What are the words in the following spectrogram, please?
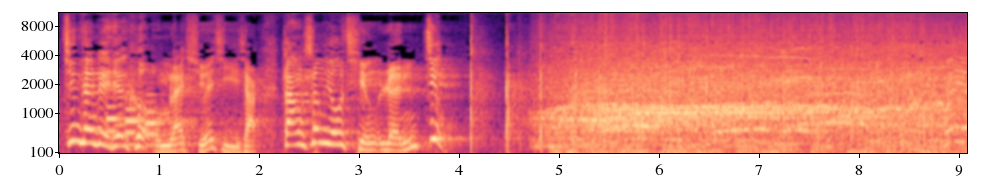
今天这节课，我们来学习一下。掌声有请任静。欢迎。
